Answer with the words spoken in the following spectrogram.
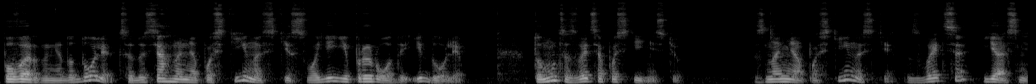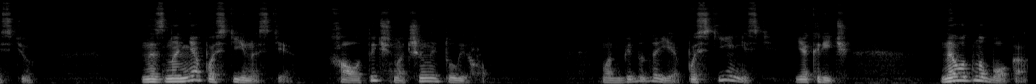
Повернення до долі це досягнення постійності своєї природи і долі. Тому це зветься постійністю. Знання постійності зветься ясністю. Незнання постійності хаотично чинить лихо. Ван Бі додає, постійність як річ не однобока,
